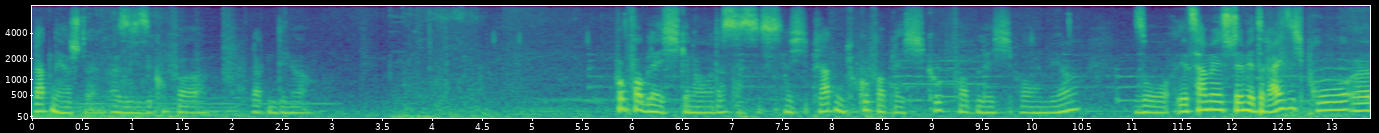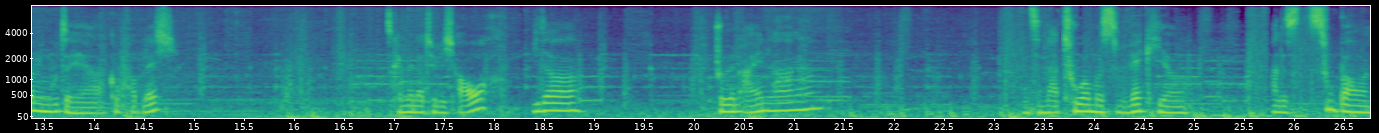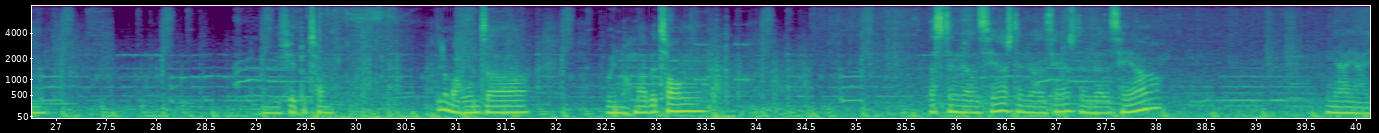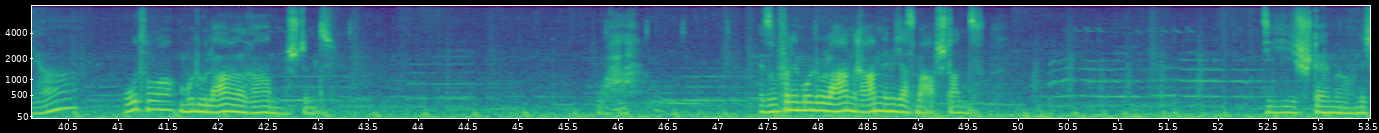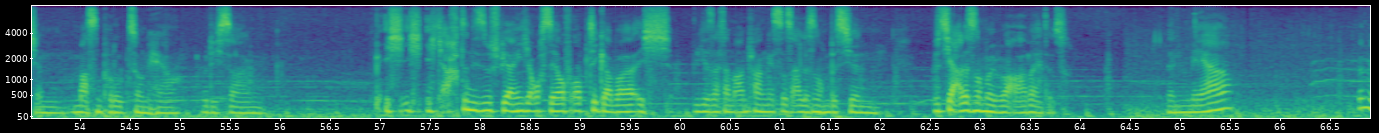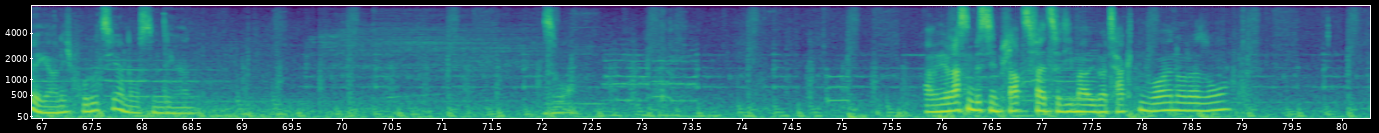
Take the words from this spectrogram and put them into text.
Platten herstellen. Also diese Kupferplattendinger. Kupferblech, genau. Das ist, ist nicht Platten, Kupferblech. Kupferblech brauchen wir. So, jetzt haben wir, stellen wir 30 pro äh, Minute her. Kupferblech. Das können wir natürlich auch wieder schön einlagern. Die ganze Natur muss weg hier. Alles zubauen. Mir fehlt Beton. Hier nochmal runter. Holen nochmal Beton. Das stellen wir alles her, stellen wir alles her, stellen wir alles her. Ja, ja, ja. Rotor, modulare Rahmen, stimmt. Wow. Also von den modularen Rahmen nehme ich erstmal Abstand. Die stellen wir noch nicht in Massenproduktion her, würde ich sagen. Ich, ich, ich achte in diesem Spiel eigentlich auch sehr auf Optik, aber ich, wie gesagt, am Anfang ist das alles noch ein bisschen... Wird hier alles nochmal überarbeitet. Denn mehr können wir gar nicht produzieren aus den Dingern. So. Aber wir lassen ein bisschen Platz, falls wir die mal übertakten wollen oder so.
